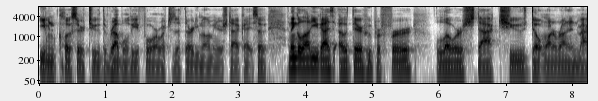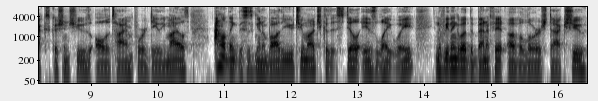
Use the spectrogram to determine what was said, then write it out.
even closer to the Rebel V4, which is a 30 millimeter stack height. So I think a lot of you guys out there who prefer lower stacked shoes, don't want to run in max cushion shoes all the time for daily miles, I don't think this is going to bother you too much because it still is lightweight. And if we think about the benefit of a lower stack shoe,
